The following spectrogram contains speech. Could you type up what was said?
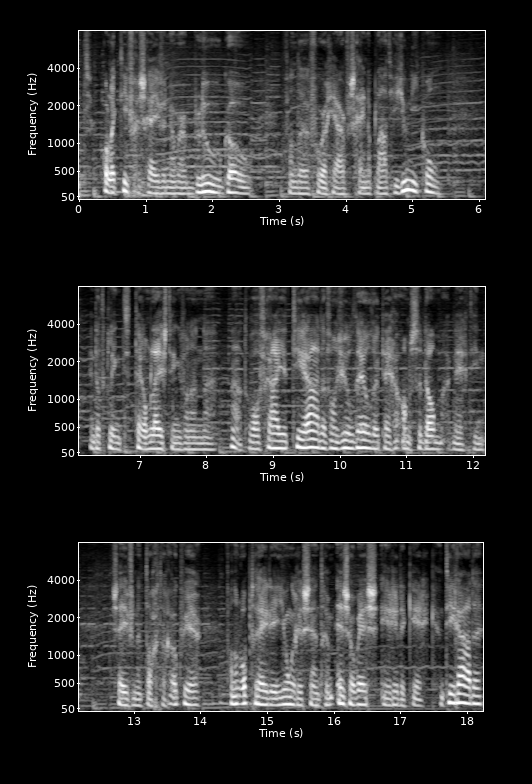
Het collectief geschreven nummer Blue Go van de vorig jaar verschenen plaat Unicon. En dat klinkt ter omlijsting van een eh, nou, toch wel fraaie tirade van Jules Deelder tegen Amsterdam uit 1987. Ook weer van een optreden in jongerencentrum SOS in Ridderkerk. Een tirade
